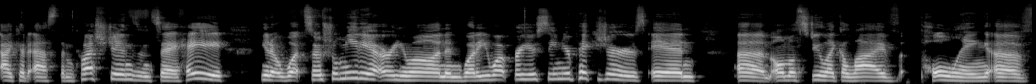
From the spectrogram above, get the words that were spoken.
I could ask them questions and say, "Hey, you know, what social media are you on and what do you want for your senior pictures?" and um, almost do like a live polling of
